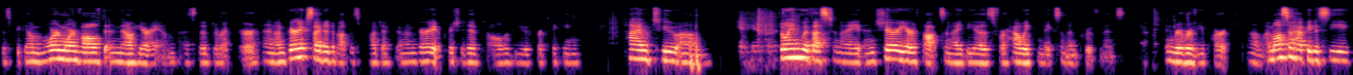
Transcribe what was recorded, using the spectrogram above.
just become more and more involved and now here I am as the director. And I'm very excited about this project and I'm very appreciative to all of you for taking time to um, join with us tonight and share your thoughts and ideas for how we can make some improvements in Riverview Park. Um, I'm also happy to see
